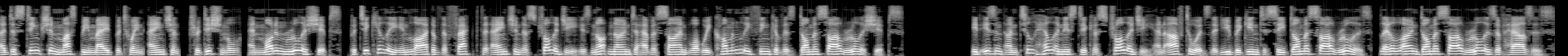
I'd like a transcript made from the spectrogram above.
A distinction must be made between ancient, traditional, and modern rulerships, particularly in light of the fact that ancient astrology is not known to have assigned what we commonly think of as domicile rulerships. It isn't until Hellenistic astrology and afterwards that you begin to see domicile rulers, let alone domicile rulers of houses.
